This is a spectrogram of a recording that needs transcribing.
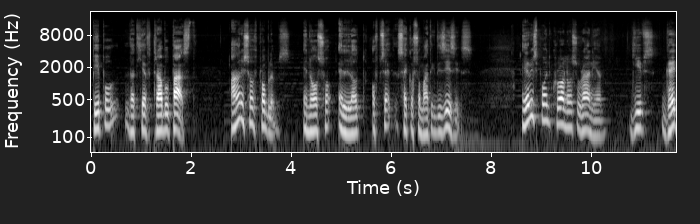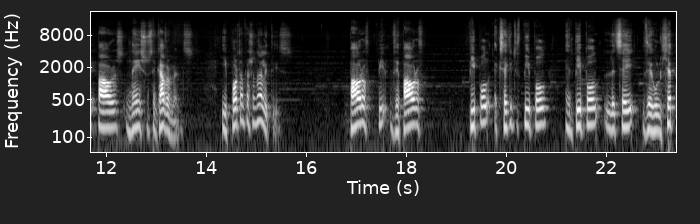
people that have trouble past, unresolved problems, and also a lot of psychosomatic diseases. Aries Point Kronos Uranian gives great powers, nations, and governments, important personalities, power of the power of people, executive people, and people, let's say, they will help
